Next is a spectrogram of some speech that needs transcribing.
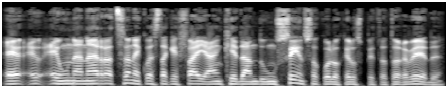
è, è una narrazione questa che fai anche dando un senso a quello che lo spettatore vede.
